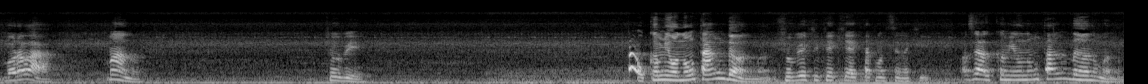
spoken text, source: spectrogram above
Bora lá. Mano. Deixa eu ver. Ah, o caminhão não tá andando, mano. Deixa eu ver aqui o que, que é que tá acontecendo aqui. Rapaziada, o caminhão não tá andando, mano.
